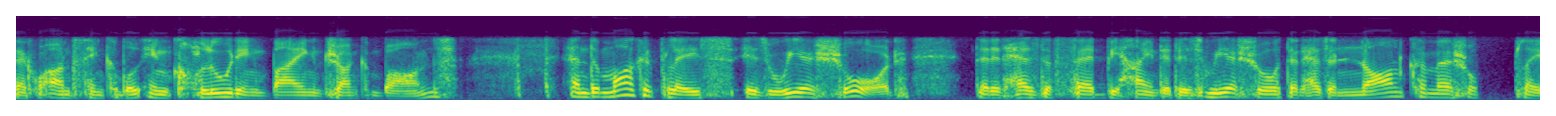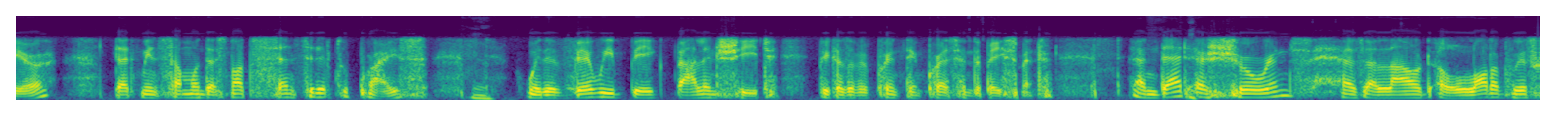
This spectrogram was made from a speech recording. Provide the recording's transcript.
that were unthinkable, including buying junk bonds. And the marketplace is reassured that it has the Fed behind it, is reassured that it has a non commercial player. That means someone that's not sensitive to price yeah. with a very big balance sheet because of a printing press in the basement. And that assurance has allowed a lot of risk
